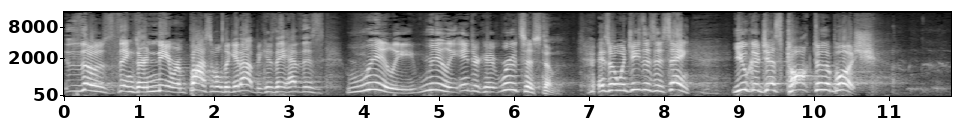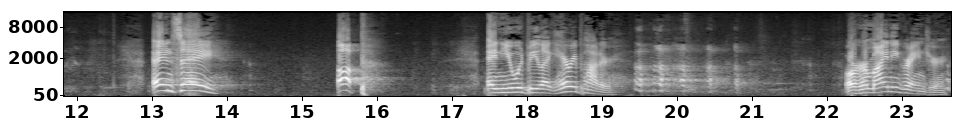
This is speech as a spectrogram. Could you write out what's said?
those things are near impossible to get out because they have this really, really intricate root system. And so when Jesus is saying, you could just talk to the bush and say, Up. And you would be like Harry Potter or Hermione Granger.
